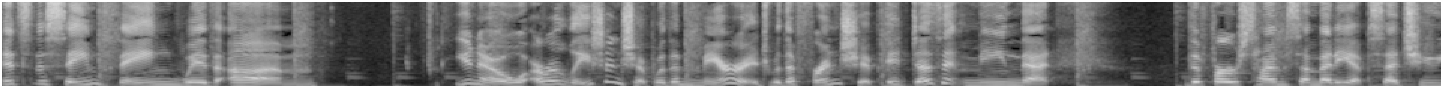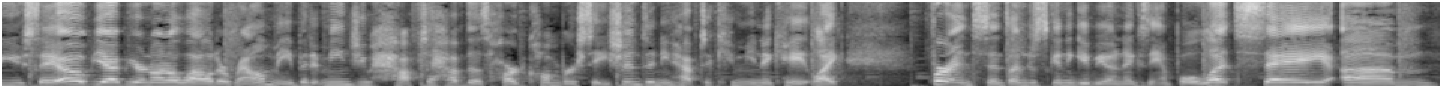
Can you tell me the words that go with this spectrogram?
it's the same thing with um you know a relationship with a marriage with a friendship it doesn't mean that the first time somebody upsets you, you say, Oh, yep, you're not allowed around me. But it means you have to have those hard conversations and you have to communicate, like, for instance, I'm just going to give you an example. Let's say um,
